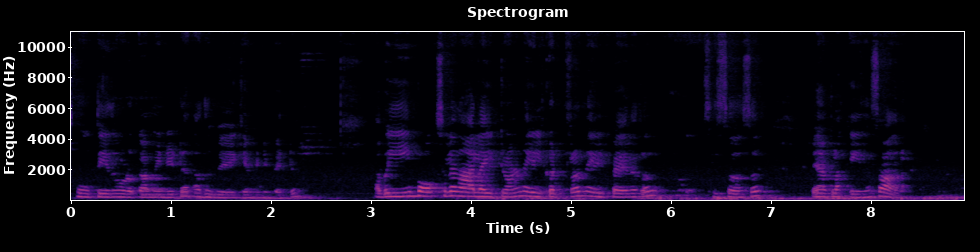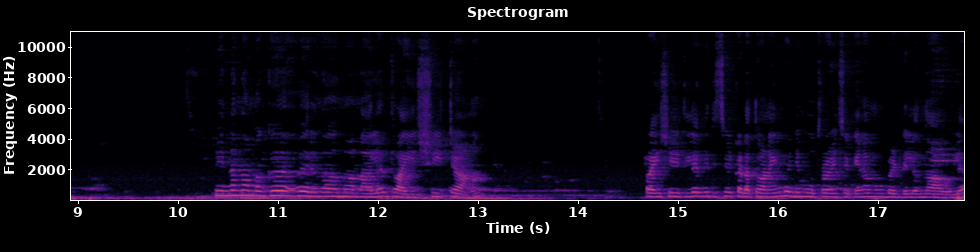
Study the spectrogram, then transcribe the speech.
സ്മൂത്ത് ചെയ്ത് കൊടുക്കാൻ വേണ്ടിയിട്ട് അത് ഉപയോഗിക്കാൻ വേണ്ടി പറ്റും. അപ്പോൾ ഈ ബോക്സിലെ നാല് ഐറ്റമാണ് nail cutter nail pair scissors പിന്നെ പ്ലക്ക് ചെയ്യുന്ന സാധനം. പിന്നെ നമുക്ക് വരുന്നതെന്ന് പറഞ്ഞാൽ ഡ്രൈ ഷീറ്റാണ് ഡ്രൈ ഷീറ്റിൽ വിരിച്ച് കിടത്തുവാണെങ്കിൽ കുഞ്ഞ് മൂത്രം ഒഴിച്ചൊക്കെ നമുക്ക് ബെഡിലൊന്നും ആവില്ല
